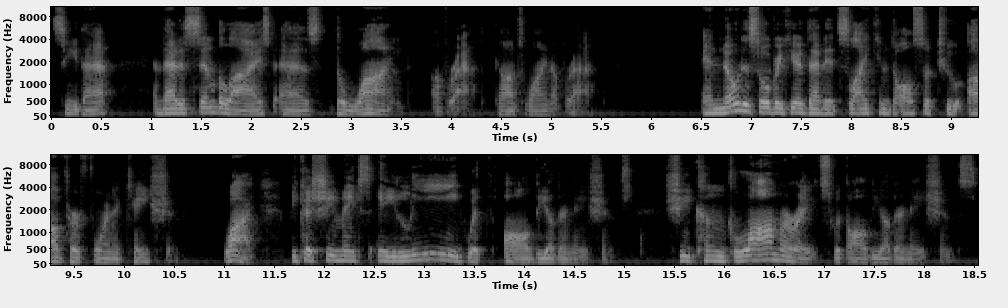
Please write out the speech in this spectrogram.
See that? And that is symbolized as the wine of wrath, God's wine of wrath. And notice over here that it's likened also to of her fornication. Why? Because she makes a league with all the other nations. She conglomerates with all the other nations.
